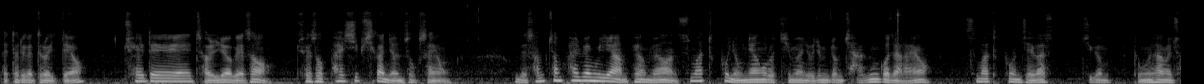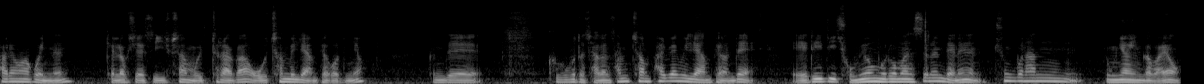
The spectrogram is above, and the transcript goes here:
배터리가 들어있대요 최대 전력에서 최소 80시간 연속 사용. 근데 3800mAh면 스마트폰 용량으로 치면 요즘 좀 작은 거잖아요. 스마트폰 제가 지금 동영상을 촬영하고 있는 갤럭시 S23 울트라가 5000mAh거든요. 근데 그거보다 작은 3800mAh인데 LED 조명으로만 쓰는 데는 충분한 용량인가 봐요.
